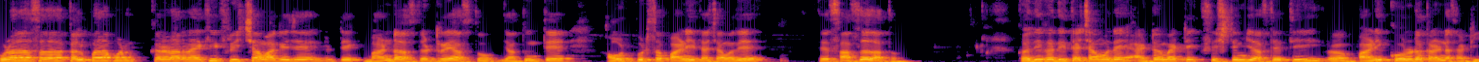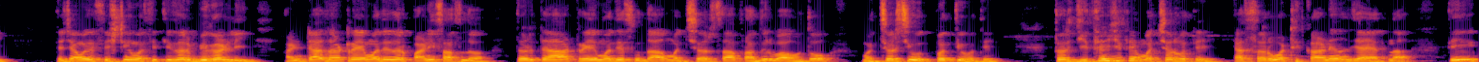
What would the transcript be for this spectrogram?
कोणाला सहसा कल्पना पण करणार नाही की फ्रीजच्या मागे जे एक भांडं असतं ट्रे असतो ज्यातून ते आउटपुटचं पाणी त्याच्यामध्ये ते साचलं जातं. कधीकधी त्याच्यामध्ये ॲटोमॅटिक सिस्टीम जी असते ती पाणी कोरडं करण्यासाठी त्याच्यामध्ये सिस्टीम असते ती जर बिघडली आणि त्या जर ट्रेमध्ये जर पाणी साचलं तर त्या ट्रेमध्ये सुद्धा मच्छरचा प्रादुर्भाव होतो मच्छरची उत्पत्ती होते. तर जिथे जिथे मच्छर होते या सर्व ठिकाणं जे आहेत ना ती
